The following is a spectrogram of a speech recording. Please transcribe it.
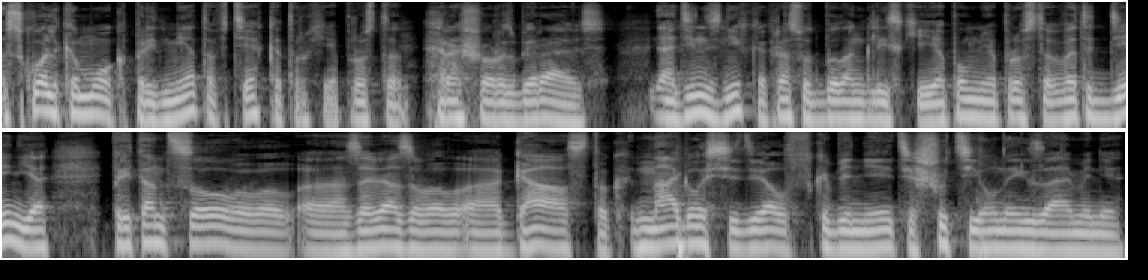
сколько мог предметов, тех, которых я просто хорошо разбираюсь. Один из них как раз вот был английский. Я помню, я просто в этот день я пританцовывал, а, завязывал а, галстук, нагло сидел в кабинете, шутил на экзамене.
